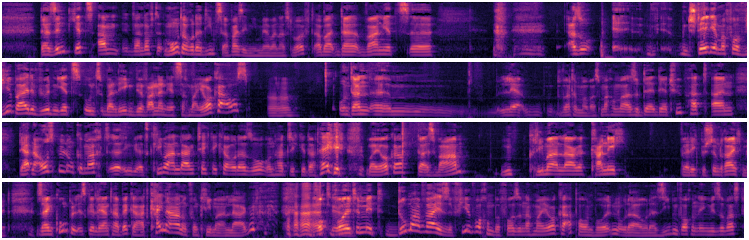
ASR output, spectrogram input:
da sind jetzt am, wann läuft das? Montag oder Dienstag, weiß ich nicht mehr, wann das läuft, aber da waren jetzt, äh, also äh, stell dir mal vor, wir beide würden jetzt uns überlegen, wir wandern jetzt nach Mallorca aus. Und dann, ähm, warte mal, was machen wir? Also der, der Typ hat ein, der hat eine Ausbildung gemacht, äh, irgendwie als Klimaanlagentechniker oder so und hat sich gedacht, hey, Mallorca, da ist warm, hm, Klimaanlage, kann ich, werde ich bestimmt reich mit. Sein Kumpel ist gelernter Bäcker, hat keine Ahnung von Klimaanlagen, wo, wollte mit. Dummerweise, vier Wochen bevor sie nach Mallorca abhauen wollten, oder, oder sieben Wochen irgendwie sowas,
